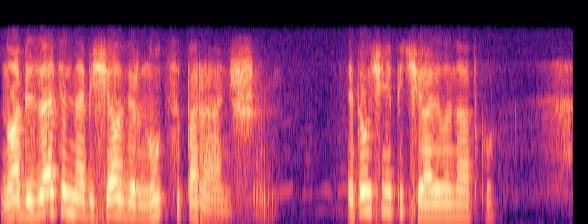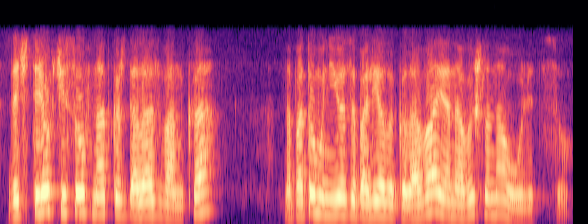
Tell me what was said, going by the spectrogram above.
но обязательно обещал вернуться пораньше. Это очень опечалило Надку. До четырех часов Надка ждала звонка, но потом у нее заболела голова, и она вышла на улицу.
